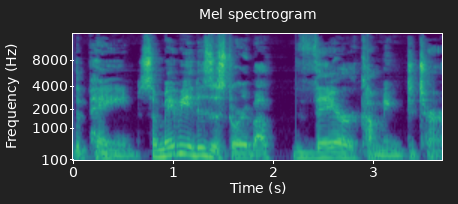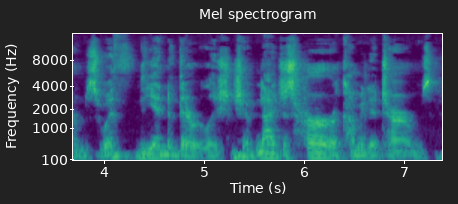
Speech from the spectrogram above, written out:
the pain. So maybe it is a story about their coming to terms with the end of their relationship not just her coming to terms.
